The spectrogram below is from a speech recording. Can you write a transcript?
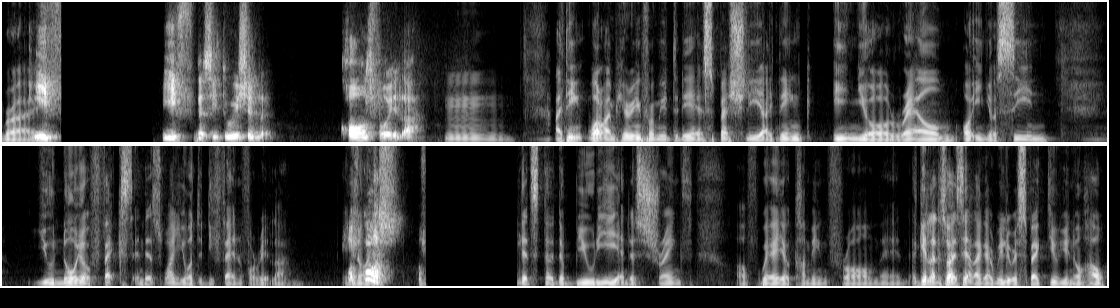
right. if if the situation calls for it lah. Mm. I think what I'm hearing from you today, especially I think in your realm or in your scene, you know your facts and that's why you want to defend for it. lah. You Of know, course, That's the, the beauty and the strength of where you're coming from. And again, like, that's why I said, like, I really respect you, you know, how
